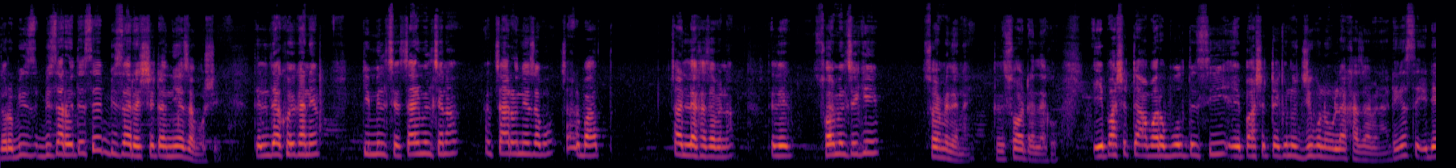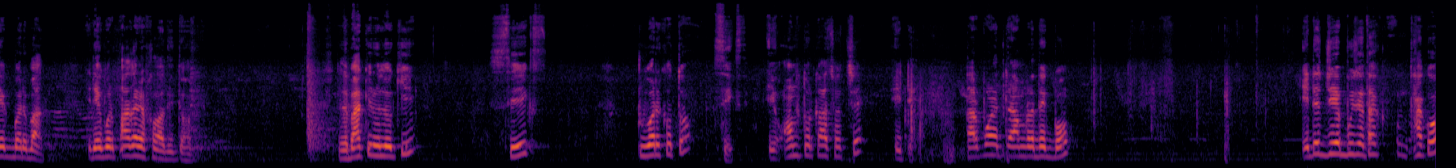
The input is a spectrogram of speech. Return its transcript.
ধরো বিচার হইতেছে, বিচারে সেটা নিয়ে যাব সে। তাহলে দেখো এখানে কি মিলছে? চার মিলছে না? চারও নিয়ে যাব, চার বাদ, চার লেখা যাবে না। তাহলে ছয় মিলছে কি? ছয় মিলে নাই। তাহলে ছয়টা লেখো। এই পাশেরটা আবারও বলতেছি, এই পাশেরটা কিন্তু জীবনেও লেখা যাবে না, ঠিক আছে? এটা একবারে বাদ। এটা একবার পাগারে ফলা দিতে হবে। বাকি রইল কি? সিক্স টু আর কত? সিক্স এই অন্তর কাজ হচ্ছে এইটাই তারপর এটা আমরা দেখব। এটা যে বুঝে থাকো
